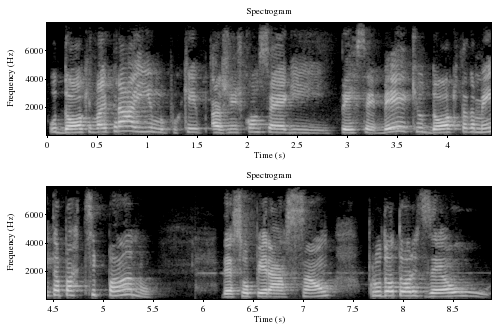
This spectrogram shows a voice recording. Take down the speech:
o Doc vai traí-lo, porque a gente consegue perceber que o Doc tá, também está participando dessa operação para o Dr. Zell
